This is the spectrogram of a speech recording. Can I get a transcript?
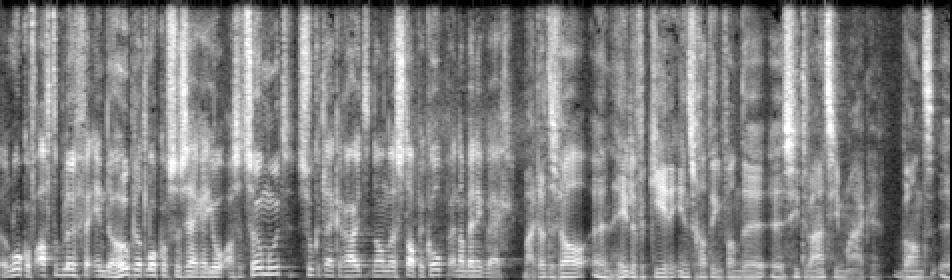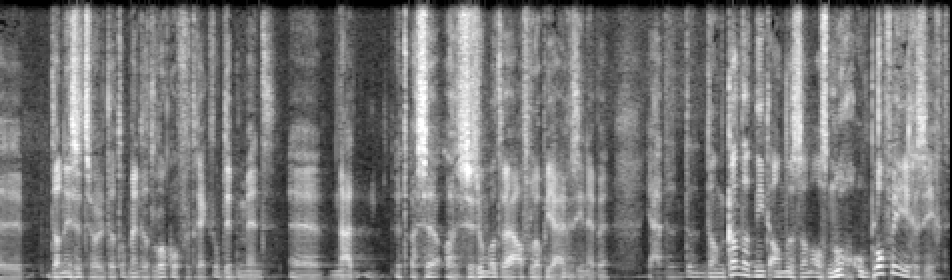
Lokhoff af te bluffen. In de hoop dat Lokhoff zou zeggen, joh, als het zo moet, zoek het lekker uit. Dan eh, stap ik op en dan ben ik weg. Maar dat is wel een hele verkeerde inschatting van de situatie maken. Want dan is het zo dat op het moment dat Lokhoff vertrekt, op dit moment, na het se- seizoen wat wij afgelopen jaar gezien hebben, ja, dan kan dat niet anders dan alsnog ontploffen in je gezicht.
